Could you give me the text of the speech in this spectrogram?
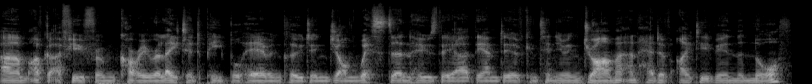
Um, I've got a few from Corrie related people here, including John Whiston, who's the uh, the MD of Continuing Drama and head of ITV in the North,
